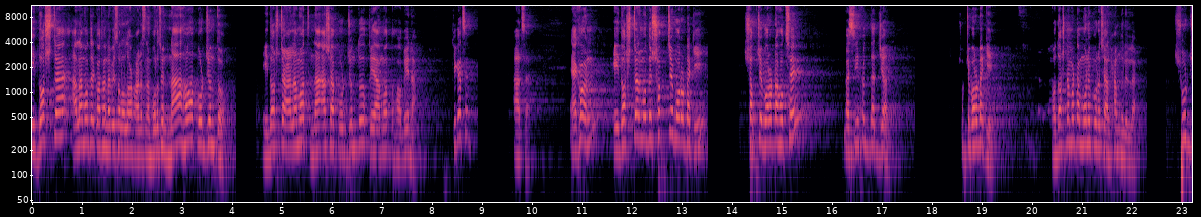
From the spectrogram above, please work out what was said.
এই দশটা আলামতের কথা নবী আলাইসাল্লাম বলেছেন, না হওয়া পর্যন্ত, এই দশটা আলামত না আসা পর্যন্ত কেয়ামত হবে না। ঠিক আছে? আচ্ছা এখন এই দশটার মধ্যে সবচেয়ে বড়টা কি? সবচেয়ে বড়টা হচ্ছে বাসিহুদ্দাজ্জাল সবচেয়ে বড়টা কি? ও দশ নম্বরটা মনে পড়েছে, আলহামদুলিল্লাহ। সূর্য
